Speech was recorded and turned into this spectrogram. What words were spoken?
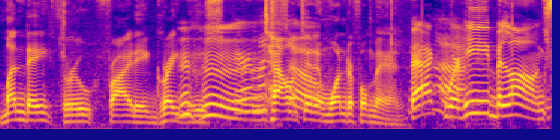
Monday through Friday. Great mm-hmm. news. Very much Talented so. and wonderful man. Back where he belongs.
